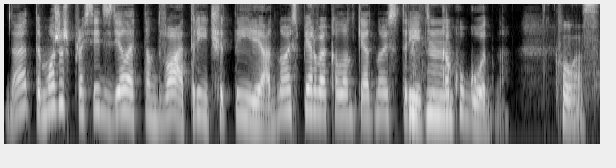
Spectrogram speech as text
да? Ты можешь просить сделать там два, три, четыре, одно из первой колонки, одно из третьей, mm-hmm. как угодно. Класс.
